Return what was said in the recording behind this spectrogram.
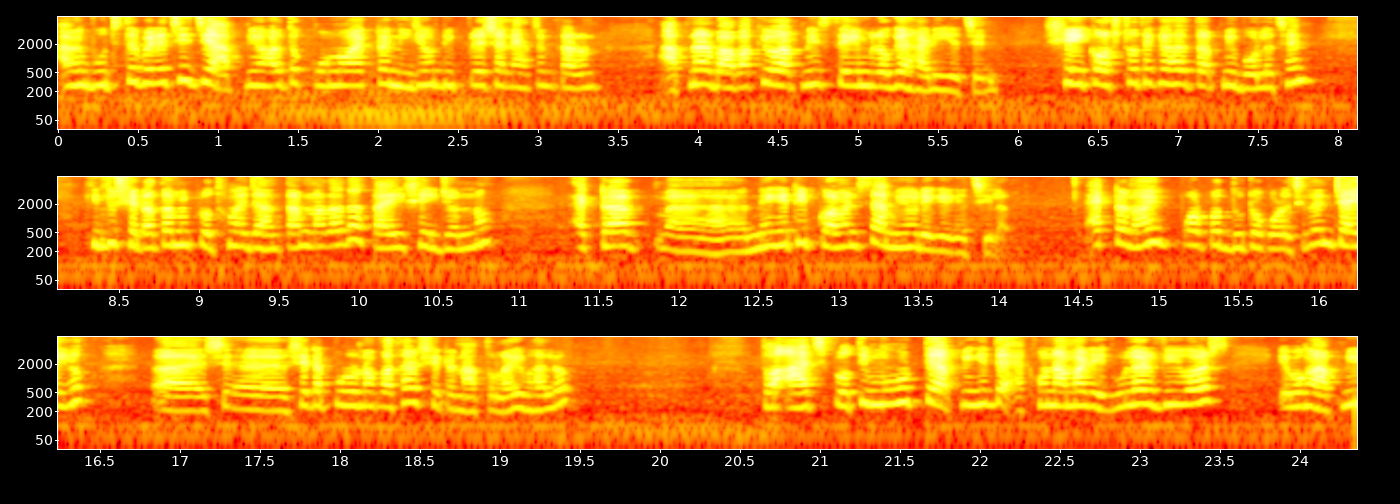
আমি বুঝতে পেরেছি যে আপনি হয়তো কোনো একটা নিজেও ডিপ্রেশনে আছেন, কারণ আপনার বাবাকেও আপনি সেম রোগে হারিয়েছেন। সেই কষ্ট থেকে হয়তো আপনি বলেছেন, কিন্তু সেটা তো আমি প্রথমে জানতাম না দাদা, তাই সেই জন্য একটা নেগেটিভ কমেন্টসে আমিও রেগে গেছিলাম। একটা নয়, পরপর দুটো করেছিলেন। যাই হোক সেটা পুরনো কথা, সেটা না তোলাই ভালো। তো আজ প্রতি মুহূর্তে আপনি কিন্তু এখন আমার রেগুলার ভিউয়ার্স এবং আপনি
